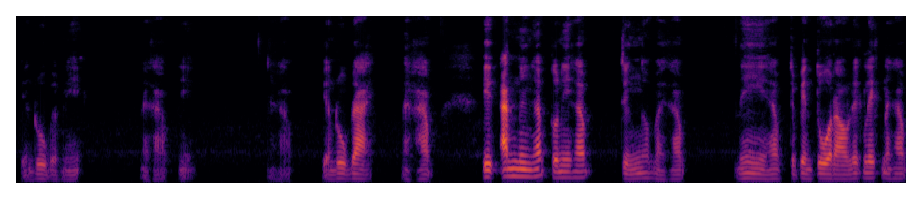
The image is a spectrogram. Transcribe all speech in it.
เปลี่ยนรูปแบบนี้นะครับนี่นะครับ เปลี่ยนรูปได้นะครับ อีกอันหนึงครับตัวนี้ครับ จึงเข้าไปครับ นี่ครับจะเป็นตัวเราเล็ก ๆนะครับ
